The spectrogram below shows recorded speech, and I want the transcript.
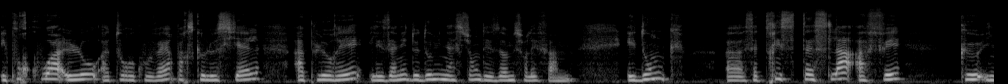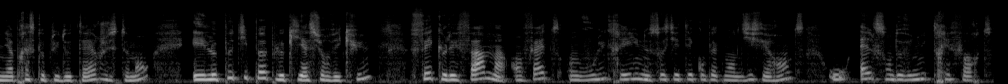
Et pourquoi l'eau a tout recouvert? Parce que le ciel a pleuré les années de domination des hommes sur les femmes. Et donc, euh, cette tristesse-là a fait qu'il n'y a presque plus de terre, justement. Et le petit peuple qui a survécu fait que les femmes, en fait, ont voulu créer une société complètement différente où elles sont devenues très fortes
